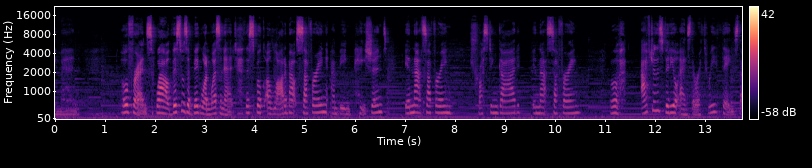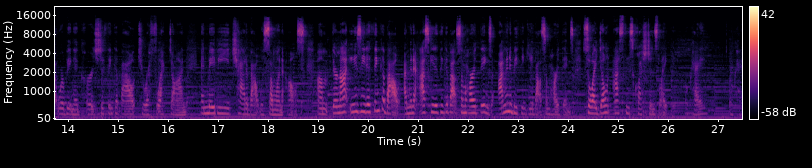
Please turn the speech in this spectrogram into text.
Amen. Oh, friends, wow, this was a big one, wasn't it? This spoke a lot about suffering and being patient in that suffering, trusting God in that suffering. Ugh, after this video ends, there are three things that we're being encouraged to think about, to reflect on, and maybe chat about with someone else. Um, they're not easy to think about. I'm going to ask you to think about some hard things. I'm going to be thinking about some hard things. So I don't ask these questions lightly, okay? Okay.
